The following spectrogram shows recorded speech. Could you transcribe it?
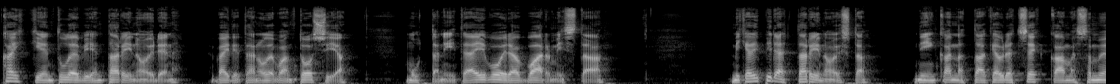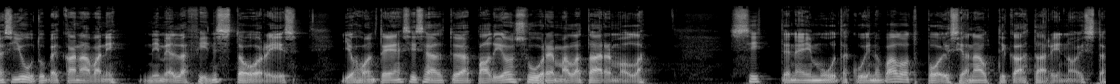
Kaikkien tulevien tarinoiden väitetään olevan tosia, mutta niitä ei voida varmistaa. Mikäli pidät tarinoista, niin kannattaa käydä tsekkaamassa myös YouTube-kanavani nimellä Fin Stories, johon teen sisältöä paljon suuremmalla tarmolla – sitten ei muuta kuin valot pois ja nauttikaa tarinoista.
